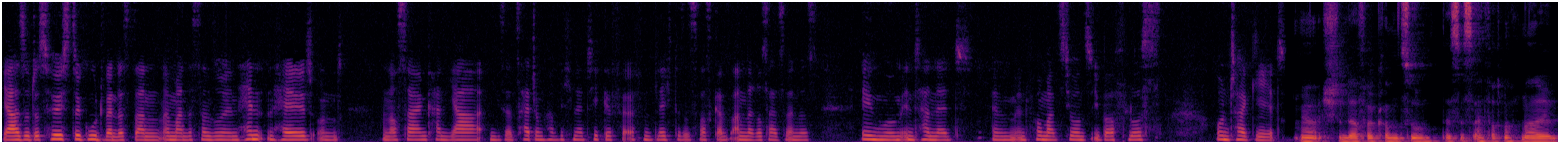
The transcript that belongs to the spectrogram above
ja so das höchste Gut, wenn das dann, wenn man das dann so in den Händen hält und man auch sagen kann, ja, in dieser Zeitung habe ich einen Artikel veröffentlicht, das ist was ganz anderes, als wenn es irgendwo im Internet im Informationsüberfluss untergeht. Ja, ich stimme da vollkommen zu. Das ist einfach nochmal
